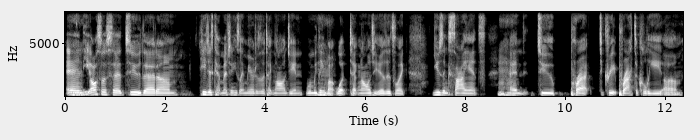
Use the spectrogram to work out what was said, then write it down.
and mm-hmm. he also said too that um, he just kept mentioning he's like marriage is a technology, and when we think mm-hmm. about what technology is, it's like using science mm-hmm. and to pra- to create practically um,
